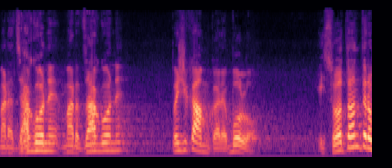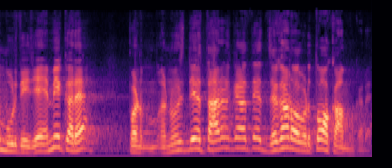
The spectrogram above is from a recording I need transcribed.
મારા જાગો ને, મારા જાગો ને. પછી કામ કરે? બોલો. એ સ્વતંત્ર મૂર્તિ છે, એમ કરે. પણ મનુષ્ય દેહ ધારણ કરે તે જગાડો, તો કામ કરે.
